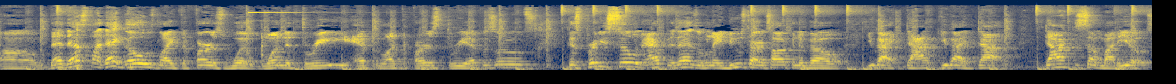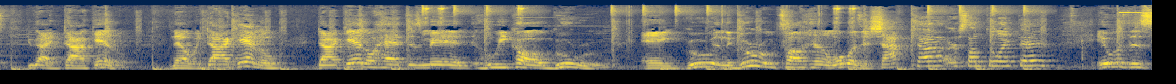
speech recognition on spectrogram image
um that that's like that goes like the first what one to three after like the first three episodes? Because pretty soon after that when they do start talking about you got Doc you got Doc. Doc is somebody else. You got Doc Antle now with Doc Antle Doc Antle had this man who he called Guru. And Guru and the Guru taught him what was it Shakta or something like that? It was this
